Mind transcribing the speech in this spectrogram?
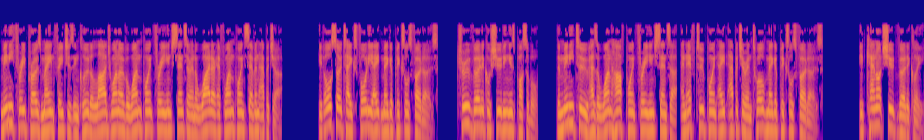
Mini 3 Pro's main features include a large 1 over 1.3 inch sensor and a wider f1.7 aperture. It also takes 48 megapixels photos. True vertical shooting is possible. The Mini 2 has a 1 2.3 inch sensor, an f2.8 aperture and 12 megapixels photos. It cannot shoot vertically.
